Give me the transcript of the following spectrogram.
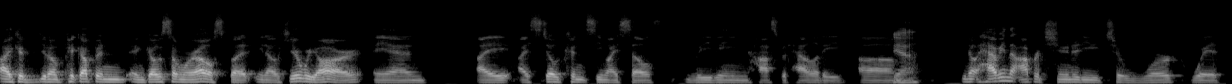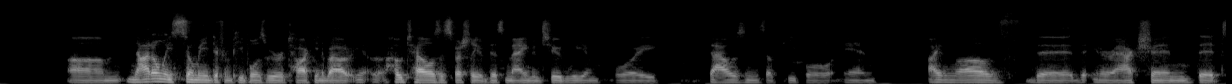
I could, you know, pick up and, and go somewhere else. But you know, here we are, and I I still couldn't see myself leaving hospitality. Um, yeah. you know having the opportunity to work with um, not only so many different people as we were talking about you know, hotels especially of this magnitude we employ thousands of people and i love the the interaction that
